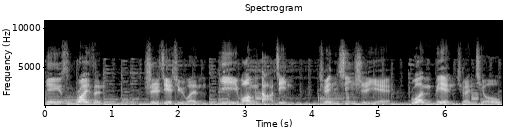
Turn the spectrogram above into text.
News Horizon，世界趣闻一网打尽，全新视野观遍全球。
